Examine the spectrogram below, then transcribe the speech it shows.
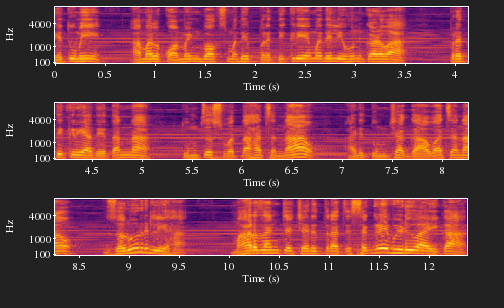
हे तुम्ही आम्हाला कॉमेंट बॉक्समध्ये प्रतिक्रियेमध्ये लिहून कळवा. प्रतिक्रिया देताना तुमचं स्वतःचं नाव आणि तुमच्या गावाचं नाव जरूर लिहा. महाराजांच्या चरित्राचे सगळे व्हिडिओ ऐका.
